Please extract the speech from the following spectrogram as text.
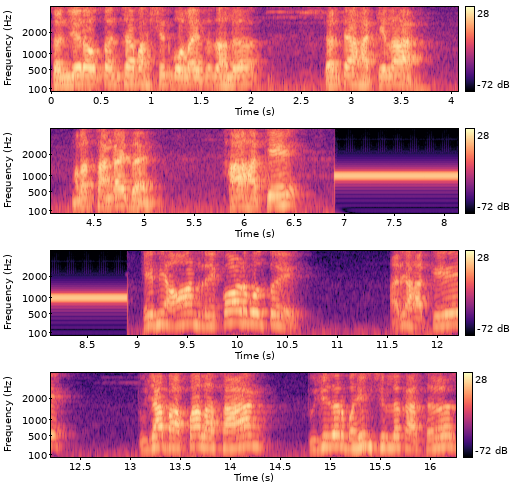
संजय राऊतांच्या भाषेत बोलायचं झालं तर त्या हाकेला मला सांगायचं आहे हा हाके हे मी ऑन रेकॉर्ड बोलतोय. अरे हाके तुझ्या बापाला सांग तुझी जर बहीण शिल्लक असल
